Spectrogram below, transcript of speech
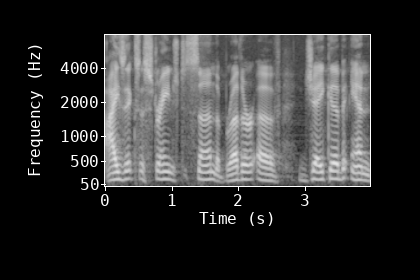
Isaac's estranged son, the brother of Jacob, and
